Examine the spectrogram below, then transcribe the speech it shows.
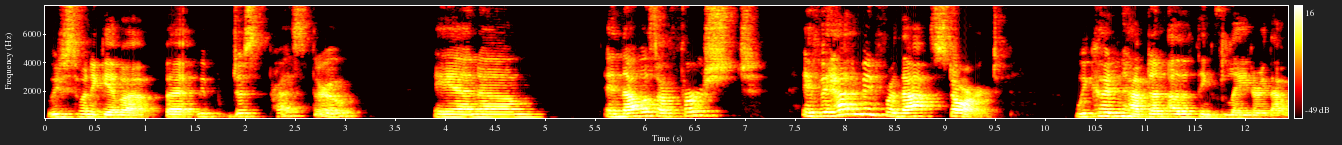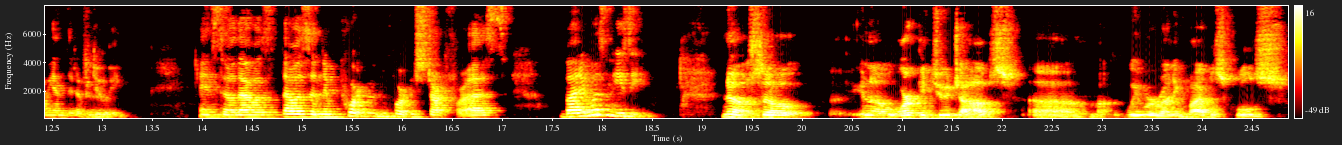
We just want to give up. But we just pressed through. And um, and that was our first. If it hadn't been for that start, we couldn't have done other things later that we ended up doing. And so that was that was an important important start for us, but it wasn't easy. No, so you know, working two jobs, um, we were running Bible schools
